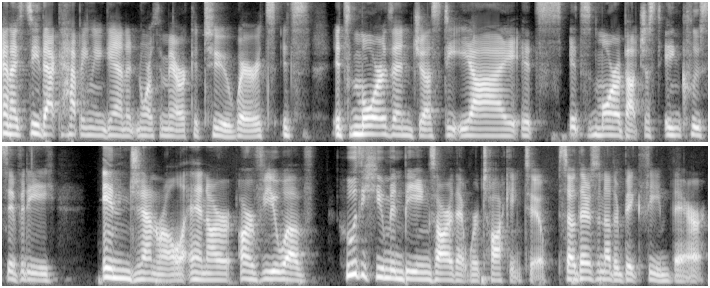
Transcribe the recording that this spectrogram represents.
And I see that happening again at North America too, where it's it's it's more than just DEI. It's it's more about just inclusivity in general and our our view of who the human beings are that we're talking to. So there's another big theme there.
